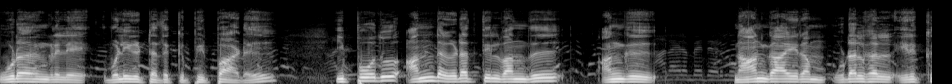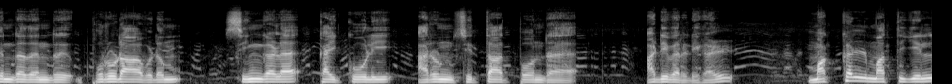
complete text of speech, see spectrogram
ஊடகங்களிலே வெளியிட்டதுக்கு பிற்பாடு இப்போது அந்த இடத்தில் வந்து அங்கு நான்காயிரம் உடல்கள் இருக்கின்றதென்று புருடாவிடும் சிங்கள கைக்கூலி அருண் சித்தார்த் போன்ற அடிவரடிகள் மக்கள் மத்தியில்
